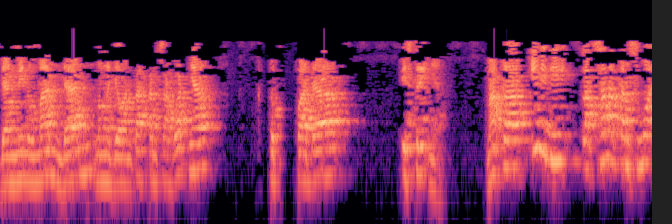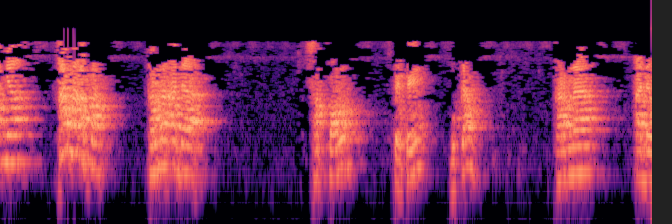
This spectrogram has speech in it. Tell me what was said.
dan minuman dan mengejawantahkan syahwatnya kepada istrinya. Maka ini dilaksanakan semuanya karena apa? Karena ada satpol PP, bukan. Karena ada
